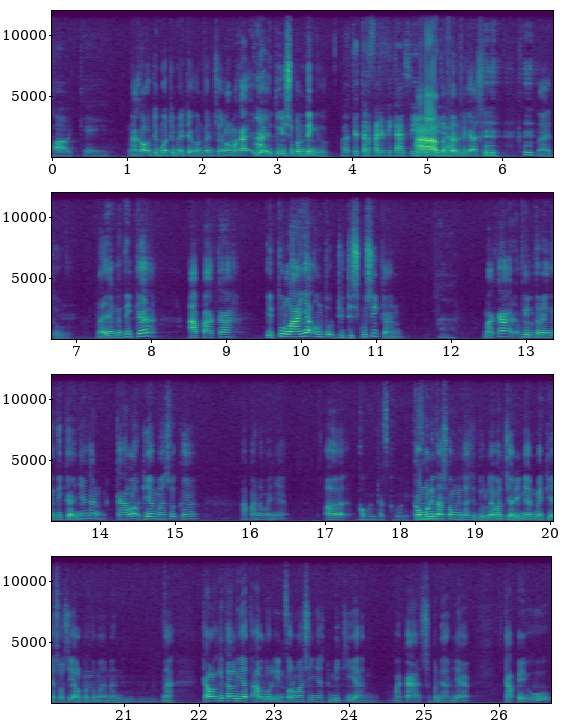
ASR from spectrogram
oke okay. nah kalau dimuat di media konvensional maka ya ah. ya itu isu penting itu berarti terverifikasi ah gitu ya? terverifikasi nah itu nah yang ketiga apakah itu layak untuk didiskusikan ah. Maka filter yang ketiganya kan kalau dia masuk ke apa namanya eh, komunitas-komunitas. komunitas-komunitas itu lewat jaringan media sosial pertemanan. Nah, kalau kita lihat alur informasinya demikian, maka sebenarnya KPU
